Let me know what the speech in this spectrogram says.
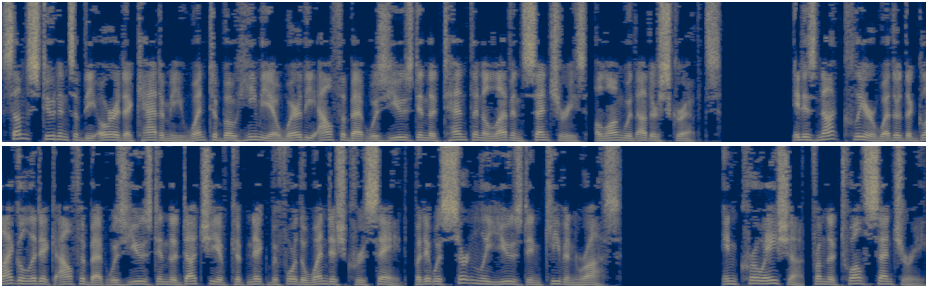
Some students of the Ohrid Academy went to Bohemia where the alphabet was used in the 10th and 11th centuries, along with other scripts. It is not clear whether the Glagolitic alphabet was used in the Duchy of Kopnik before the Wendish Crusade, but it was certainly used in Kievan Rus. In Croatia, from the 12th century,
